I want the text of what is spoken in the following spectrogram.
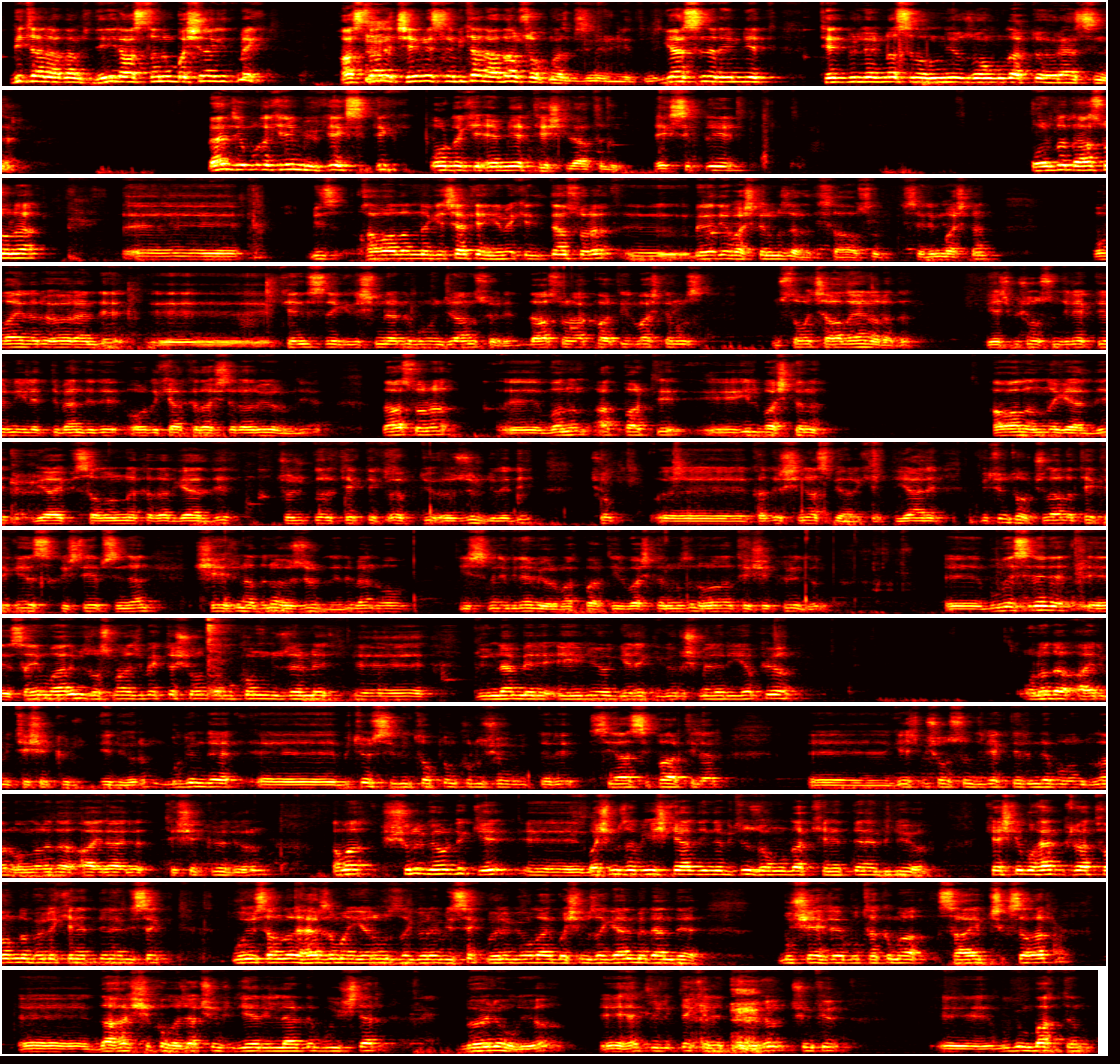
Bir tane adam değil hastanın başına gitmek. Hastane çevresine bir tane adam sokmaz bizim emniyetimiz. Gelsinler emniyet tedbirleri nasıl alınıyor Zonguldak'ta öğrensinler. Bence buradaki en büyük eksiklik oradaki emniyet teşkilatının eksikliği. Orada daha sonra eee, biz havaalanına geçerken yemek yedikten sonra eee, belediye başkanımız aradı sağ olsun Selim Başkan. Olayları öğrendi. Eee, kendisi de girişimlerde bulunacağını söyledi. Daha sonra AK Parti İl Başkanımız Mustafa Çağlayan aradı. Geçmiş olsun dileklerini iletti. Ben dedi oradaki arkadaşları arıyorum diye. Daha sonra eee, Van'ın AK Parti eee, İl Başkanı havaalanına geldi. VIP salonuna kadar geldi. Çocukları tek tek öptü, özür diledi. Çok e, Kadir Şinas bir hareketti. Yani bütün topçularla tek tek el sıkıştı. Hepsinden şehrin adına özür diledi. Ben o ismini bilemiyorum AK Parti İl Başkanımızın. Ona da teşekkür ediyorum. E, bu vesileyle e, Sayın Valimiz Osman Hacı Bektaşoğlu da bu konunun üzerine e, dünden beri eğiliyor. Gerekli görüşmeleri yapıyor. Ona da ayrı bir teşekkür ediyorum. Bugün de e, bütün sivil toplum kuruluş örgütleri, siyasi partiler e, geçmiş olsun dileklerinde bulundular. Onlara da ayrı ayrı teşekkür ediyorum. Ama şunu gördük ki e, başımıza bir iş geldiğinde bütün Zonguldak kenetlenebiliyor. Keşke bu her platformda böyle kenetlenebilsek, bu insanları her zaman yanımızda görebilsek, böyle bir olay başımıza gelmeden de bu şehre, bu takıma sahip çıksalar e, daha şık olacak. Çünkü diğer illerde bu işler böyle oluyor. E, hep birlikte kenetleniyor. Çünkü e, bugün baktım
